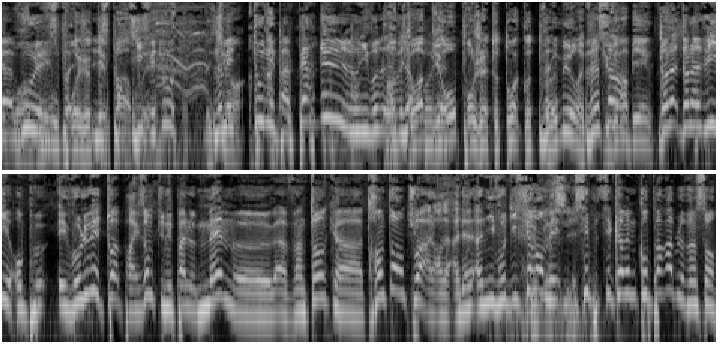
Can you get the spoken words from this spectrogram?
non, et bon, vous, vous les, vous pas, sportifs ouais. et tout. Non mais tout n'est pas perdu au niveau de. Toi, toi, Pierrot, projette-toi contre le mur et puis tu verras bien. dans la, dans la vie, on peut évoluer. Toi, par exemple, tu n'es pas le même euh, à 20 ans qu'à 30 ans, tu vois. Alors, à un niveau différent, Oui, mais c'est c'est quand même comparable, Vincent.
